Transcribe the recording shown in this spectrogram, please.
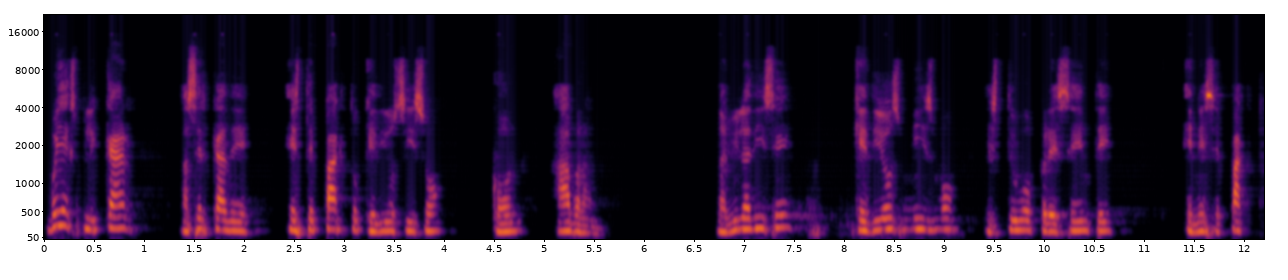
Voy a explicar acerca de este pacto que Dios hizo con Abraham. La Biblia dice que Dios mismo estuvo presente en ese pacto.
